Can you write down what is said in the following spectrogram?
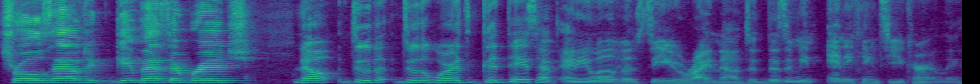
trolls have to get past their bridge? No, do the do the words good days have any relevance to you right now? Do, does it mean anything to you currently?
